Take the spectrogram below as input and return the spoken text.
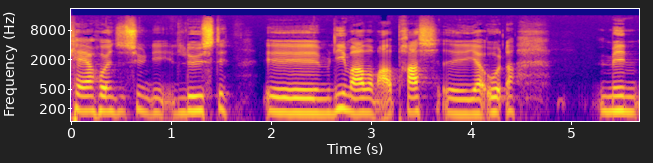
kan jeg højst sandsynligt løse det. Øh, lige meget, hvor meget pres øh, jeg er under. Men,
